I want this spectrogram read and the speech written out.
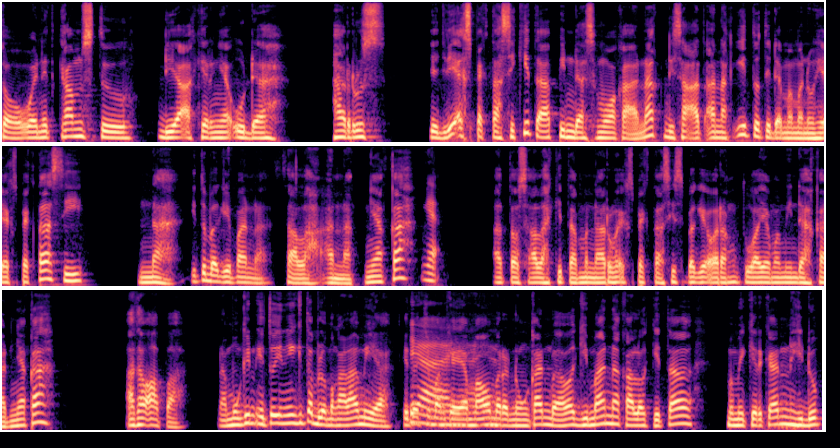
So when it comes to dia akhirnya udah harus ya jadi ekspektasi kita pindah semua ke anak di saat anak itu tidak memenuhi ekspektasi. Nah, itu bagaimana? Salah anaknya kah? Ya. Atau salah kita menaruh ekspektasi sebagai orang tua yang memindahkannya kah? Atau apa? Nah, mungkin itu ini kita belum mengalami ya. Kita Ya, cuma kayak ya, mau ya. merenungkan bahwa gimana kalau kita memikirkan hidup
